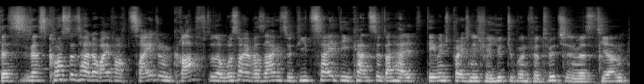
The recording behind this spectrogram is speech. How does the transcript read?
das, das kostet halt auch einfach Zeit und Kraft und da muss man einfach sagen, so die Zeit, die kannst du dann halt dementsprechend nicht für YouTube und für Twitch investieren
